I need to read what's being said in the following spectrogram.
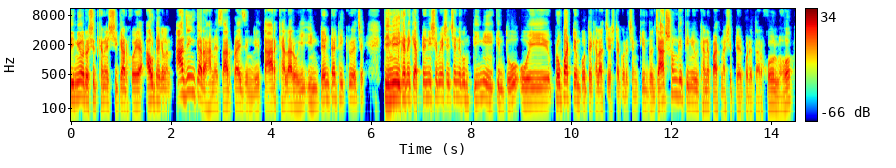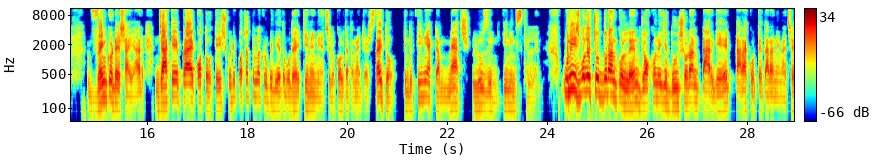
তিনিও রশিদ খানের শিকার হয়ে আউট হয়ে গেলেন। আজিঙ্কা রাহানে সারপ্রাইজিংলি তার খেলার ওই ইন্টেন্টটা ঠিক রয়েছে। তিনি এখানে ক্যাপ্টেন হিসেবে এসেছেন এবং তিনি কিন্তু ওই প্রপার টেম্পোতে খেলার চেষ্টা করেছেন। কিন্তু যার সঙ্গে তিনি ওইখানে পার্টনারশিপ টের পরে তার হলো ভেঙ্কটেশ আয়ার যাকে প্রায় কত, তেইশ কোটি পঁচাত্তর লাখ রুপি দিয়ে তো বোধহয় কিনে নিয়েছিল কলকাতা নাইট রাইডার্স, তাই তো? কিন্তু তিনি একটা ম্যাচ লুজিং ইনিংস খেললেন। উনিশ বলে চোদ্দ রান করলেন, যখন এই যে দুইশো রান টার্গেট তারা করতে তারা নেমেছে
